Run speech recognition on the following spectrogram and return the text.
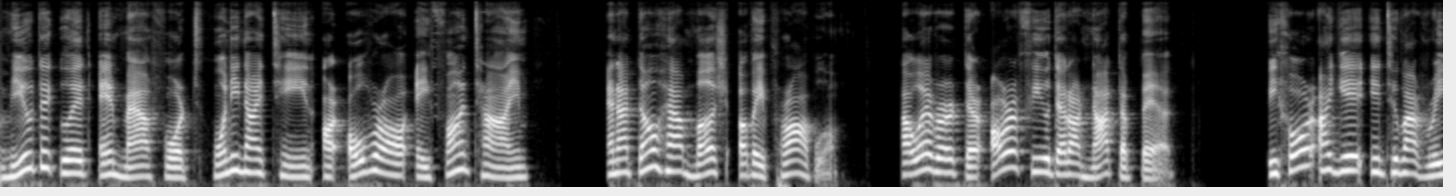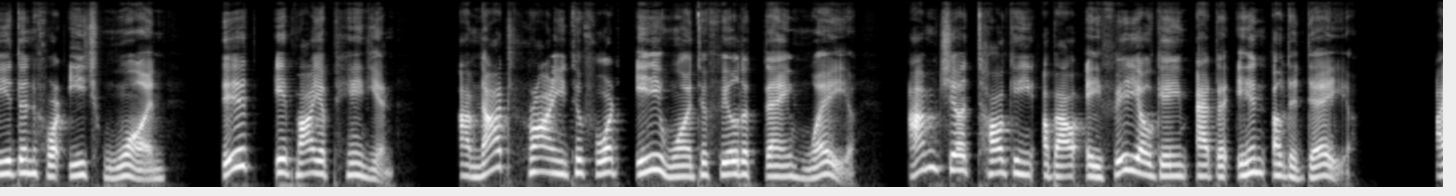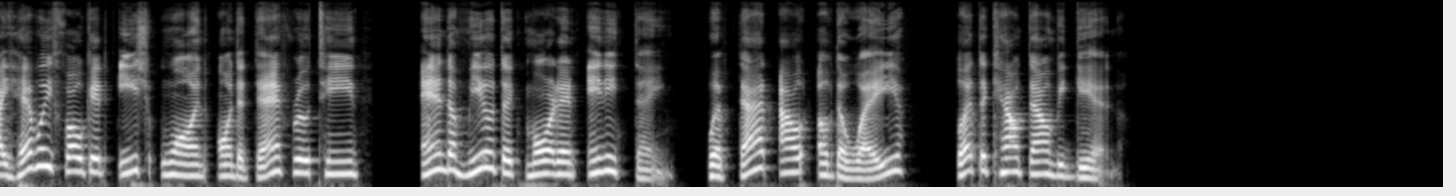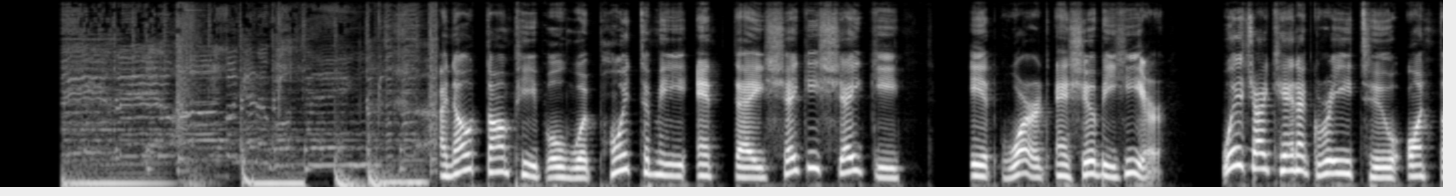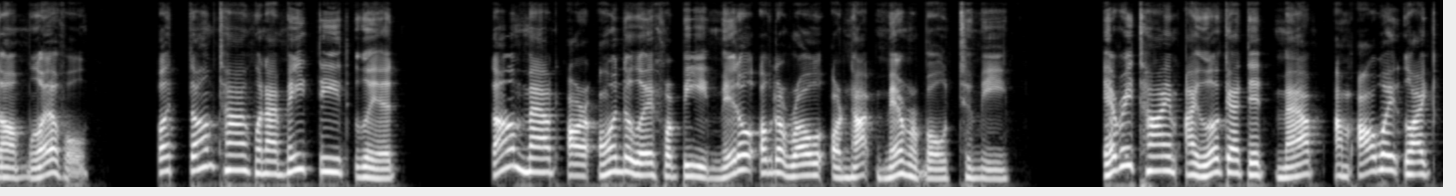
music lit and map for 2019 are overall a fun time, and I don't have much of a problem. However, there are a few that are not the best. Before I get into my reason for each one, this is my opinion. I'm not trying to force anyone to feel the same way. I'm just talking about a video game at the end of the day. I heavily focus each one on the dance routine and the music more than anything. With that out of the way, let the countdown begin. I know some people would point to me and say shaky shaky it worked and should be here, which I can agree to on some level. But sometimes when I make these lists, some maps are on the list for being middle of the road or not memorable to me. Every time I look at this map, I'm always like,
